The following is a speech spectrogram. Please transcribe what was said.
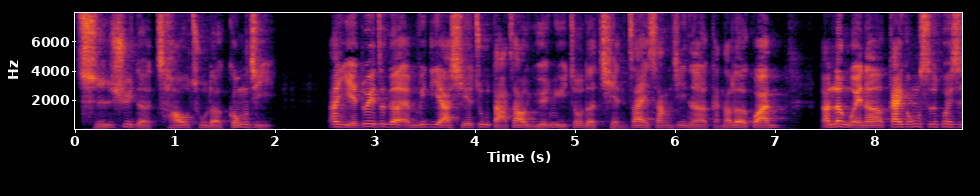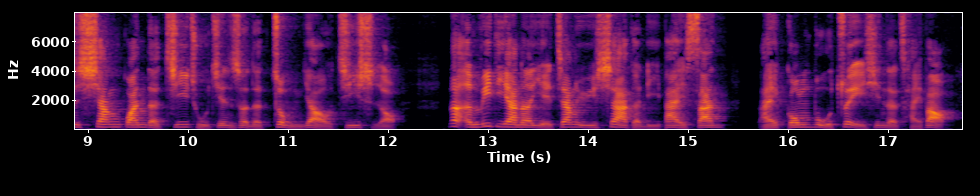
持续的超出了供给，那也对这个 NVIDIA 协助打造元宇宙的潜在商机呢感到乐观。那认为呢，该公司会是相关的基础建设的重要基石哦。那 NVIDIA 呢，也将于下个礼拜三。来公布最新的财报。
